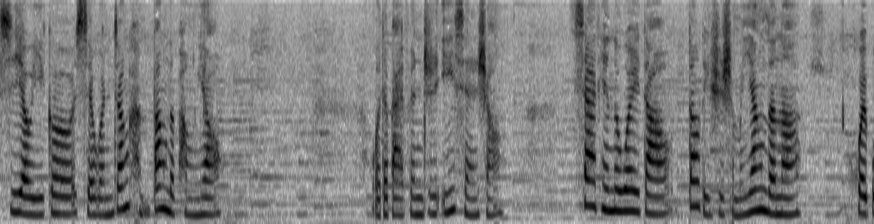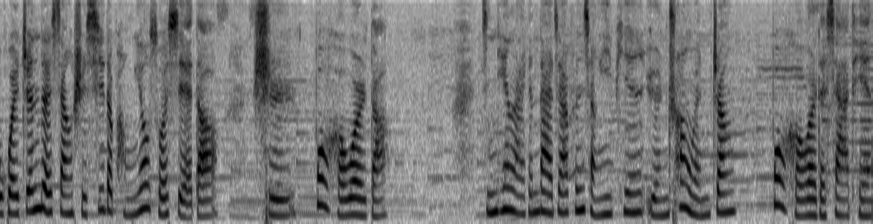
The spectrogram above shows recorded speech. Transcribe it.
西有一个写文章很棒的朋友，我的百分之一先生。夏天的味道到底是什么样的呢？会不会真的像是西的朋友所写的，是薄荷味儿的？今天来跟大家分享一篇原创文章《薄荷味的夏天》。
